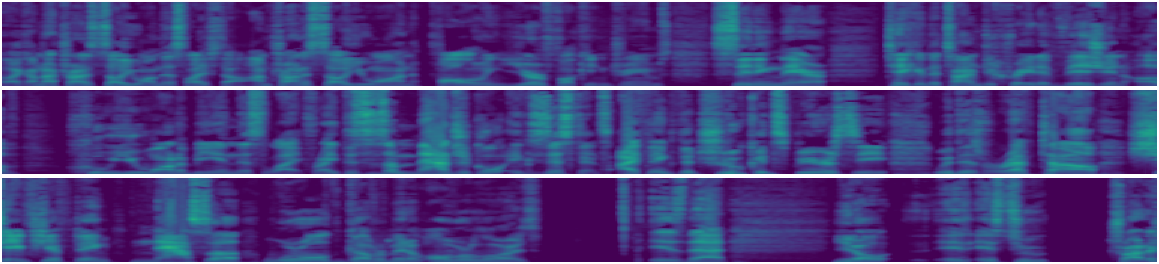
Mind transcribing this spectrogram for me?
like, I'm not trying to sell you on this lifestyle. I'm trying to sell you on following your fucking dreams, sitting there, taking the time to create a vision of who you want to be in this life, right? This is a magical existence. I think the true conspiracy with this reptile, shapeshifting, NASA world government of overlords is that, you know, is, is to try to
